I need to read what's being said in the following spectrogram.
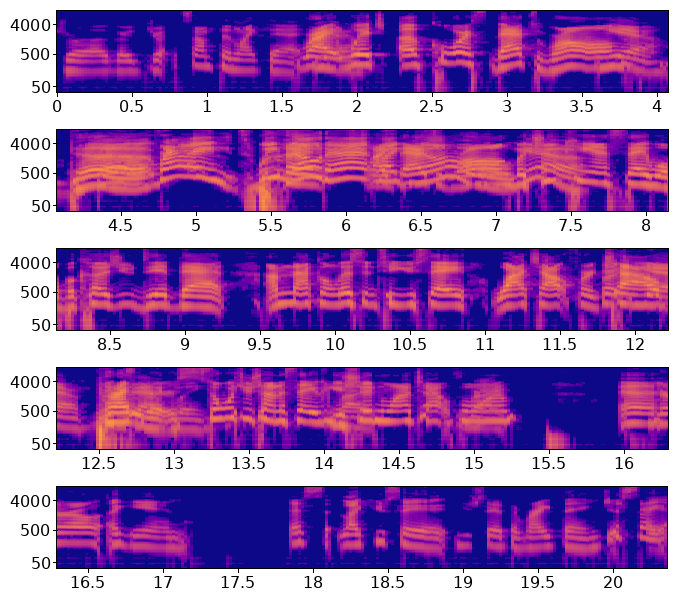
drug or dr- something like that. you Right, know. which of course that's wrong. yeah, Duh. Duh. right. We But, know that. Like, Like, that's no. wrong. But Yeah. you can't say, well, because you did that, I'm not gonna listen to you say, watch out for, For- child predators. exactly. So what you're trying to say? You Right. shouldn't watch out for Right. them? Uh, girl. Again, it's like you said. You said the right thing. Just say I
